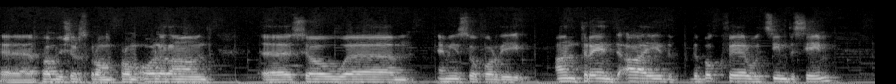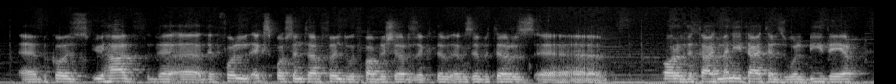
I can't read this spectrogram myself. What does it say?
uh, publishers from from all around. Uh, so um, I mean, so for the untrained eye, the, the book fair would seem the same. Uh, because you have the uh, the full expo center filled with publishers, ex- exhibitors, uh, all of the tit- many titles will be there, uh,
